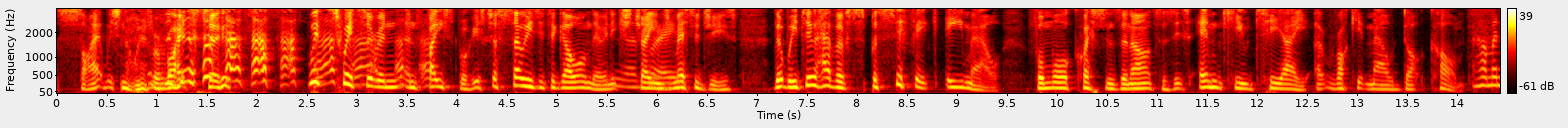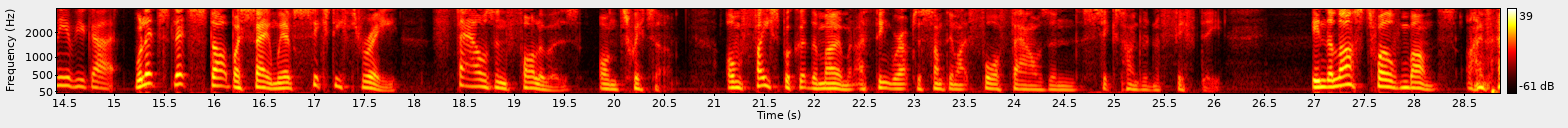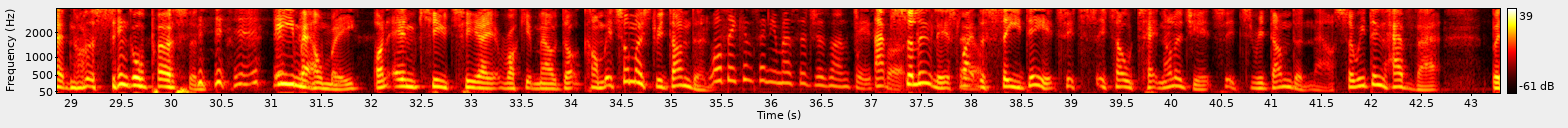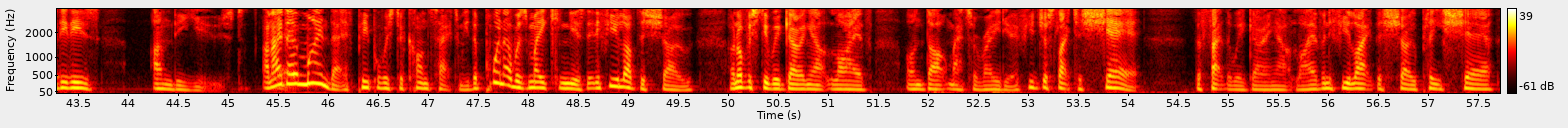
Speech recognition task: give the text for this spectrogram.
site which no one ever writes to. With twitter and, and facebook it's just so easy to go on there and exchange right. messages that we do have a specific email for more questions and answers. It's mqta at rocketmail.com How many have you got? well let's let's start by saying we have 63,000 followers on twitter. On facebook at the moment i think we're up to something like 4,650 in the last 12 months, I've had not a single person email me on mqta at rocketmail.com. It's almost redundant. Well, they can send you messages on Facebook. Absolutely. It's like the CD. It's, it's, it's old technology. It's, it's redundant now. So we do have that, but it is underused. And I don't mind that if people wish to contact me. The point I was making is that if you love the show, and obviously we're going out live on Dark Matter Radio, if you'd just like to share the fact that we're going out live, and if you like the show, please share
